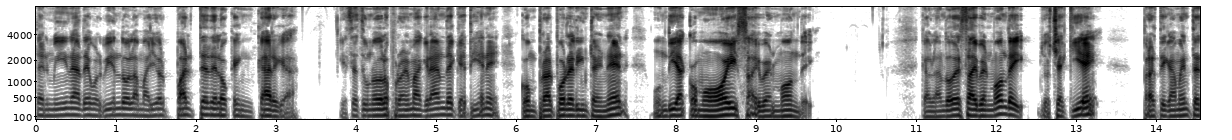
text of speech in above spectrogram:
termina devolviendo la mayor parte de lo que encarga. Y ese es uno de los problemas grandes que tiene comprar por el internet un día como hoy, Cyber Monday hablando de Cyber Monday, yo chequeé prácticamente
